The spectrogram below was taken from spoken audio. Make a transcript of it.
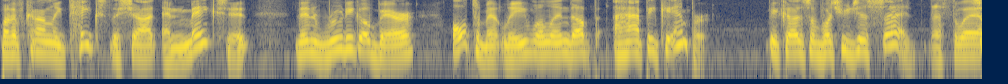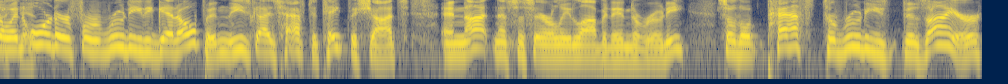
But if Conley takes the shot and makes it, then Rudy Gobert ultimately will end up a happy camper. because of what you just said. That's the way. So, I in it. order for Rudy to get open, these guys have to take the shots and not necessarily lob it into Rudy. So, the path to Rudy's desire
